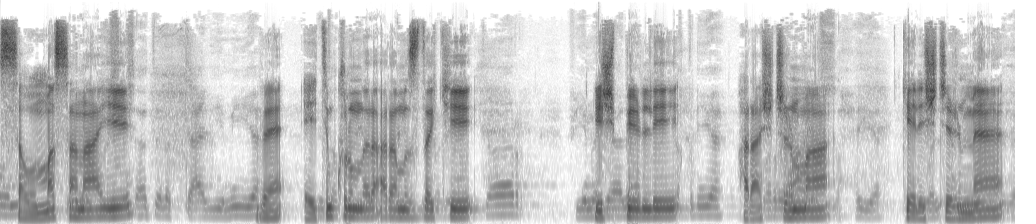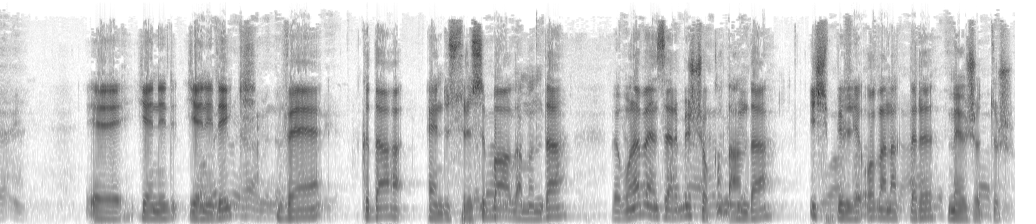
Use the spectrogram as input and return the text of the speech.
savunma sanayi ve eğitim kurumları aramızdaki işbirliği, araştırma, geliştirme, e, yeni, yenilik ve gıda endüstrisi bağlamında ve buna benzer birçok alanda işbirliği olanakları mevcuttur.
